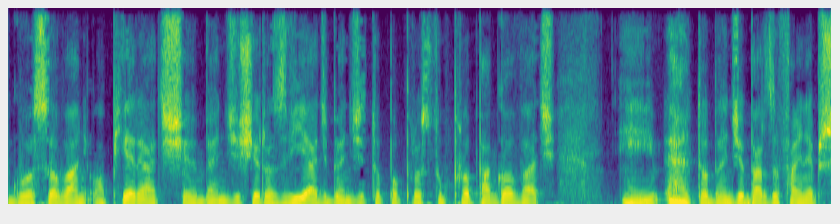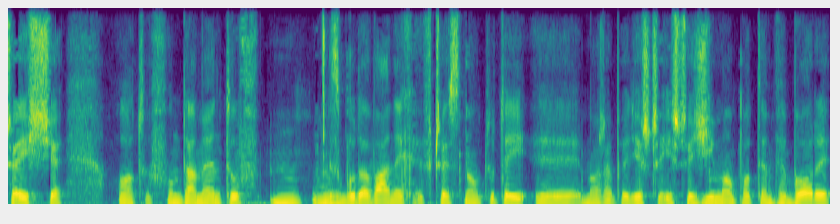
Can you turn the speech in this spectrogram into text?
głosowań opierać, będzie się rozwijać, będzie to po prostu propagować. I to będzie bardzo fajne przejście od fundamentów mm, zbudowanych wczesną tutaj, y, można powiedzieć, jeszcze, jeszcze zimą, potem wybory,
